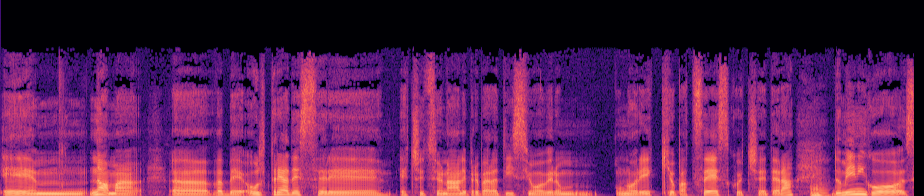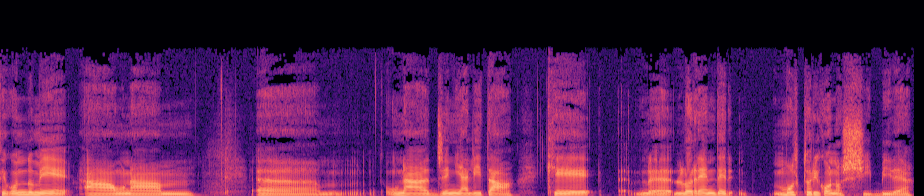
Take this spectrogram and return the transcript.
Ehm, no, ma eh, vabbè, oltre ad essere eccezionale, preparatissimo, avere un, un orecchio pazzesco, eccetera, Mm. Domenico, secondo me, ha una, ehm, una genialità che eh, lo rende molto riconoscibile.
